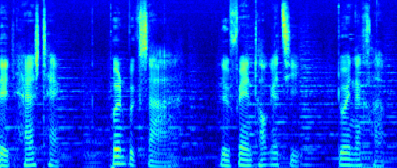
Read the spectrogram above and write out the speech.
ติด Hashtag เพื่อนปรึกษาหรือ f r ร e n d t a l k ด้วยนะครับ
